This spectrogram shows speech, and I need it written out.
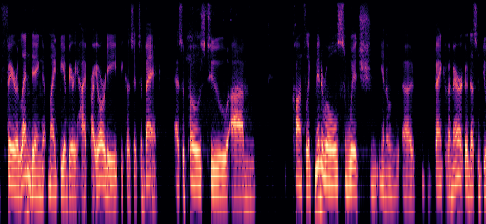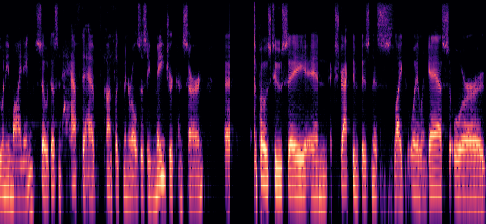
fair lending might be a very high priority because it's a bank, as opposed to um, conflict minerals, which you know uh, Bank of America doesn't do any mining, so it doesn't have to have conflict minerals as a major concern as opposed to, say, an extractive business like oil and gas or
